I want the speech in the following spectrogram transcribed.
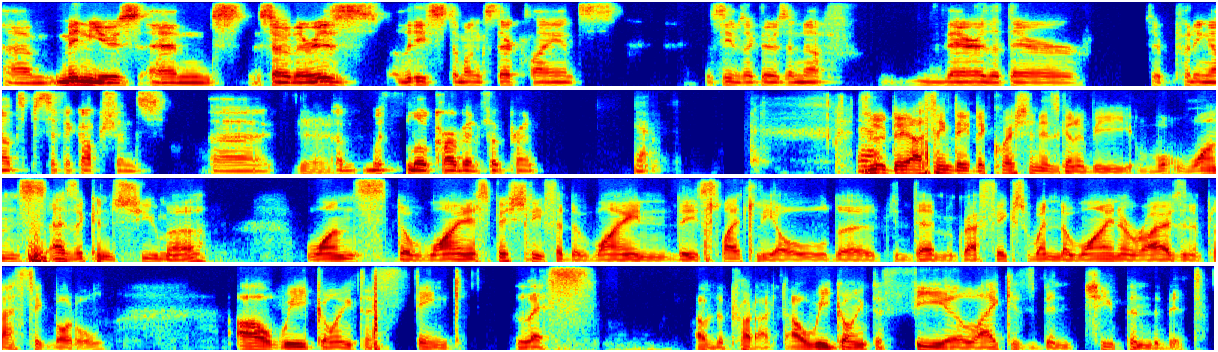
um, menus. And so there is at least amongst their clients it seems like there's enough there that they're they're putting out specific options uh, yeah. Uh, with low carbon footprint. Yeah. So I think the, the question is going to be once as a consumer once the wine, especially for the wine, the slightly older demographics, when the wine arrives in a plastic bottle, are we going to think less of the product? Are we going to feel like it's been cheapened a bit?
